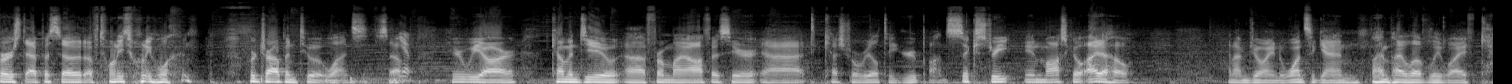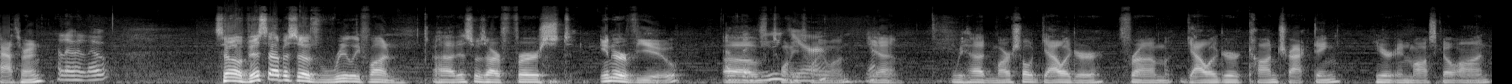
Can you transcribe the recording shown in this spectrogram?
first episode of 2021. We're dropping two at once. So Yep. here we are coming to you uh, from my office here at Kestrel Realty Group on 6th Street in Moscow, Idaho. And I'm joined once again by my lovely wife, Catherine. Hello, hello. So this episode's really fun. Uh, this was our first interview Of of, the new year. 2021. Yep. Yeah. We had Marshall Gallagher from Gallagher Contracting here in Moscow on.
